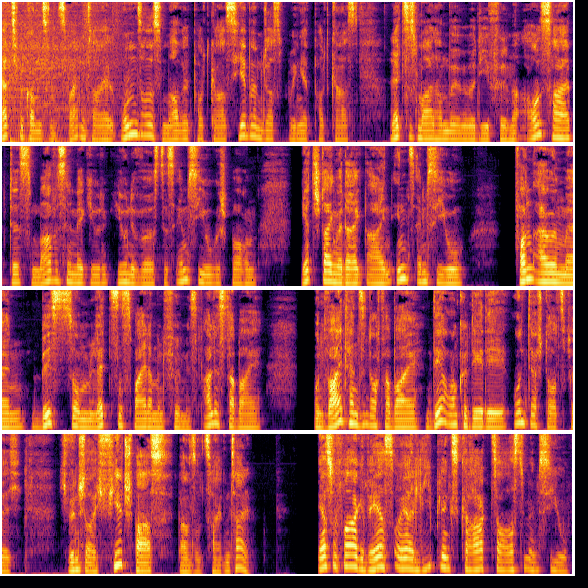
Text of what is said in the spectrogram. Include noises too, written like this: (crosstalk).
Herzlich willkommen zum zweiten Teil unseres Marvel Podcasts hier beim Just Bring It Podcast. Letztes Mal haben wir über die Filme außerhalb des Marvel Cinematic Universe des MCU gesprochen. Jetzt steigen wir direkt ein ins MCU. Von Iron Man bis zum letzten Spider-Man-Film ist alles dabei. Und weiterhin sind auch dabei der Onkel Dede und der Sturzbrich. Ich wünsche euch viel Spaß bei unserem zweiten Teil. Erste Frage: Wer ist euer Lieblingscharakter aus dem MCU?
